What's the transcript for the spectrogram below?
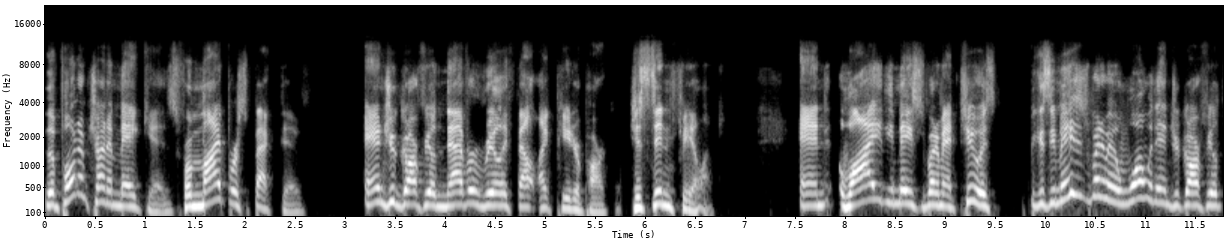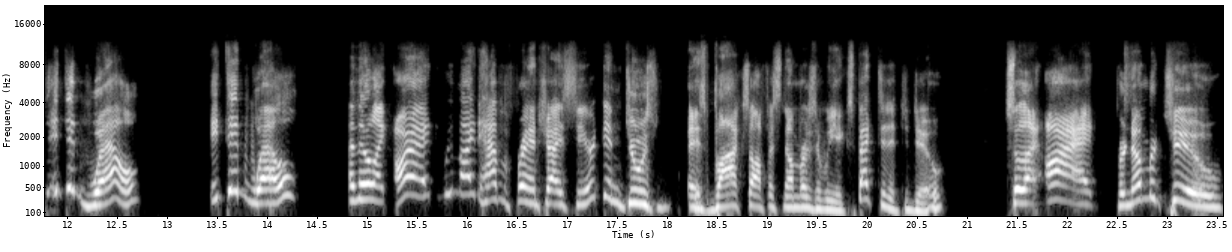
the point I'm trying to make is, from my perspective, Andrew Garfield never really felt like Peter Parker. Just didn't feel like. it. And why the Amazing Spider-Man 2 is because the Amazing Spider-Man 1 with Andrew Garfield, it did well. It did well. And they're like, all right, we might have a franchise here. It didn't do as, as box office numbers as we expected it to do. So, like, all right, for number two,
